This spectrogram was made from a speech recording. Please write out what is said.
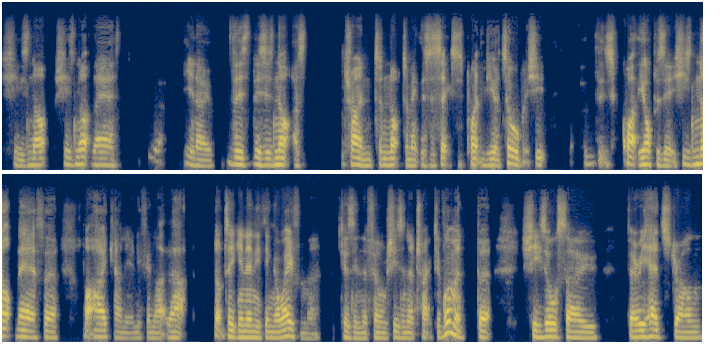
She's not. She's not there. You know, this this is not us trying to not to make this a sexist point of view at all. But she, it's quite the opposite. She's not there for like eye candy or anything like that. Not taking anything away from her because in the film she's an attractive woman, but she's also very headstrong.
